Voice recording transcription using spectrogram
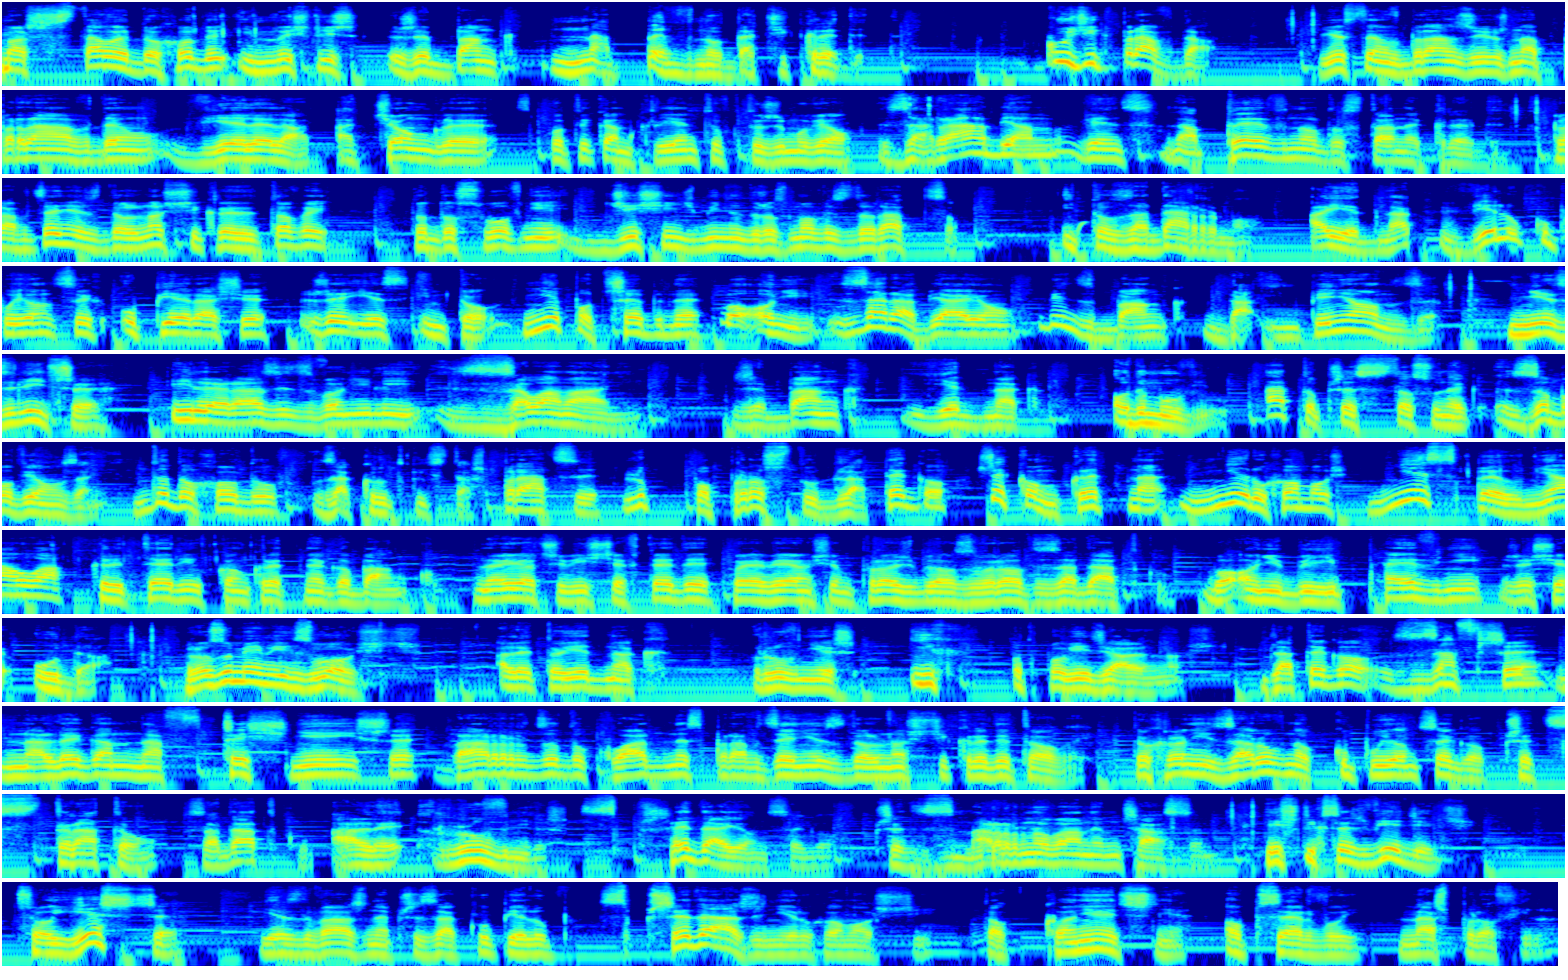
Masz stałe dochody i myślisz, że bank na pewno da ci kredyt. Guzik prawda. Jestem w branży już naprawdę wiele lat, a ciągle spotykam klientów, którzy mówią: Zarabiam, więc na pewno dostanę kredyt. Sprawdzenie zdolności kredytowej to dosłownie 10 minut rozmowy z doradcą i to za darmo. A jednak wielu kupujących upiera się, że jest im to niepotrzebne, bo oni zarabiają, więc bank da im pieniądze. Nie zliczę, ile razy dzwonili załamani, że bank jednak odmówił. A to przez stosunek zobowiązań do dochodów, za krótki staż pracy lub po prostu dlatego, że konkretna nieruchomość nie spełniała kryteriów konkretnego banku. No i oczywiście wtedy pojawiają się prośby o zwrot zadatku, bo oni byli pewni, że się uda. Rozumiem ich złość, ale to jednak również ich odpowiedzialność. Dlatego zawsze nalegam na wcześniejsze, bardzo dokładne sprawdzenie zdolności kredytowej. To chroni zarówno kupującego przed stratą zadatku, ale również sprzedającego przed zmarnowanym czasem. Jeśli chcesz wiedzieć, co jeszcze jest ważne przy zakupie lub sprzedaży nieruchomości, to koniecznie obserwuj nasz profil.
